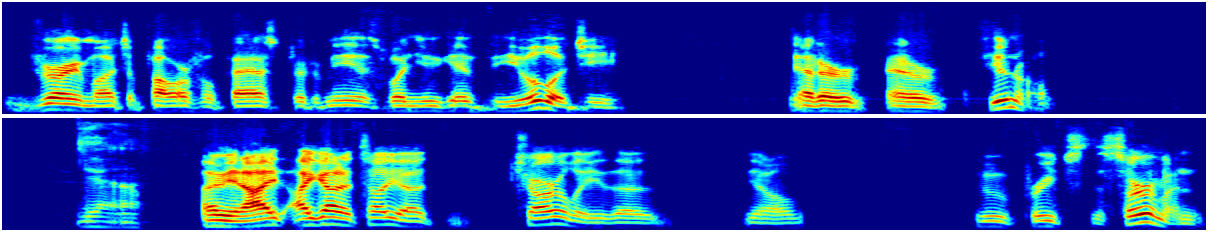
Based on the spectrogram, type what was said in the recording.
very much a powerful pastor to me is when you give the eulogy at her at her funeral. yeah, I mean, I, I got to tell you, Charlie, the you know, who preached the sermon,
